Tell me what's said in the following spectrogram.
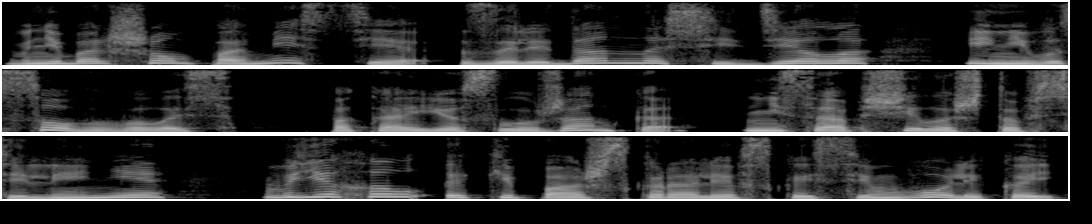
В небольшом поместье Залиданна сидела и не высовывалась, пока ее служанка не сообщила, что в селение въехал экипаж с королевской символикой,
